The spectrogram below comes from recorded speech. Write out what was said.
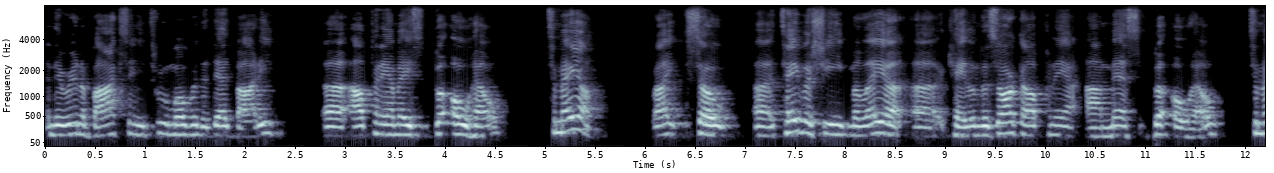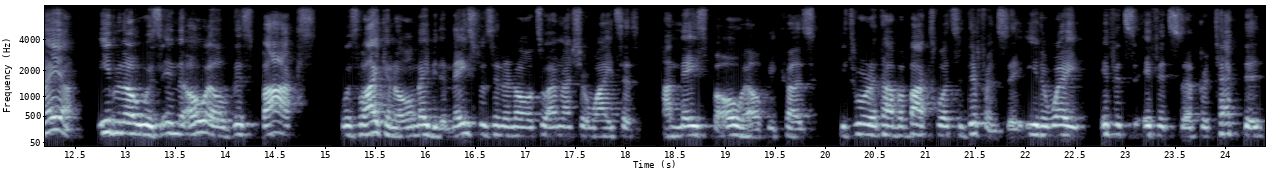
And they were in a box and you threw them over the dead body. Uh, al Panemis Ohel, Tamea, right? So uh, Teva She Malaya Kalim, the Zark al Panemis Ohel, Tamea. Even though it was in the OL, this box was like an oil. Maybe the mace was in an oil too. I'm not sure why it says hameis ba'ohel because you threw it on top of a box. What's the difference? Either way, if it's if it's uh, protected,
